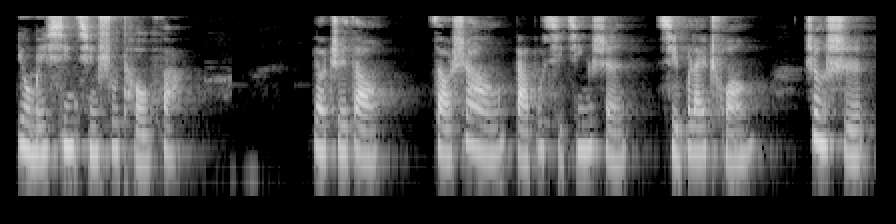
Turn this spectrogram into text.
又没心情梳头发。要知道，早上打不起精神，起不来床，正是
